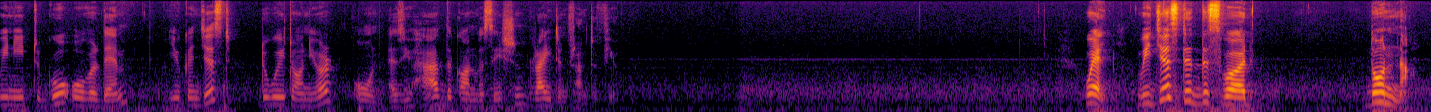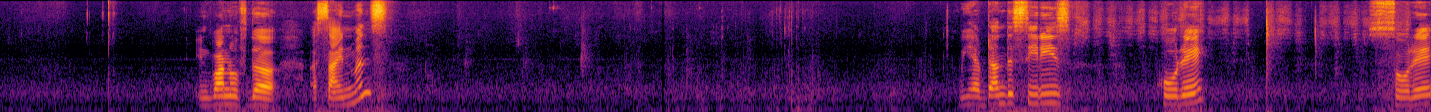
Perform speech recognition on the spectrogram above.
we need to go over them. You can just do it on your own as you have the conversation right in front of you. Well, we just did this word donna in one of the assignments. We have done the series Kore, Sore,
